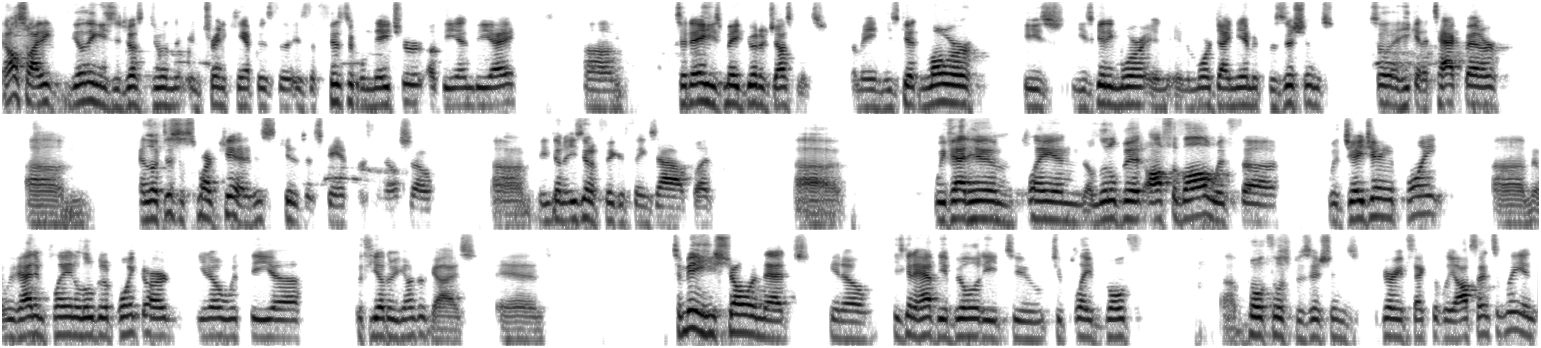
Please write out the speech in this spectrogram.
and also, I think the other thing he's just doing in training camp is the is the physical nature of the NBA. Um, today, he's made good adjustments. I mean, he's getting lower. He's he's getting more in, in more dynamic positions so that he can attack better. Um, and look, this is a smart kid. This kid is at Stanford, you know, so um, he's gonna he's gonna figure things out. But uh, we've had him playing a little bit off the ball with uh, with JJ at point, um, and we've had him playing a little bit of point guard, you know, with the uh, with the other younger guys. And to me, he's showing that you know he's going to have the ability to to play both uh, both those positions very effectively offensively and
